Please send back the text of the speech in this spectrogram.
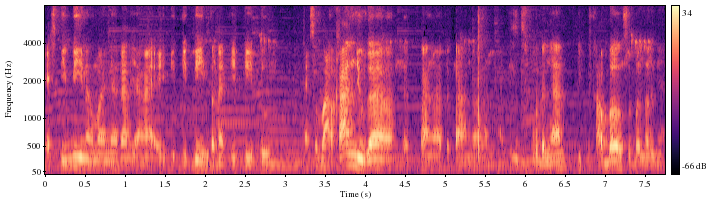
STB namanya kan, yang IPTV, internet TV itu. Saya sebarkan juga ke tetangga-tetangga. Nah, itu disebut dengan TV kabel sebenarnya.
